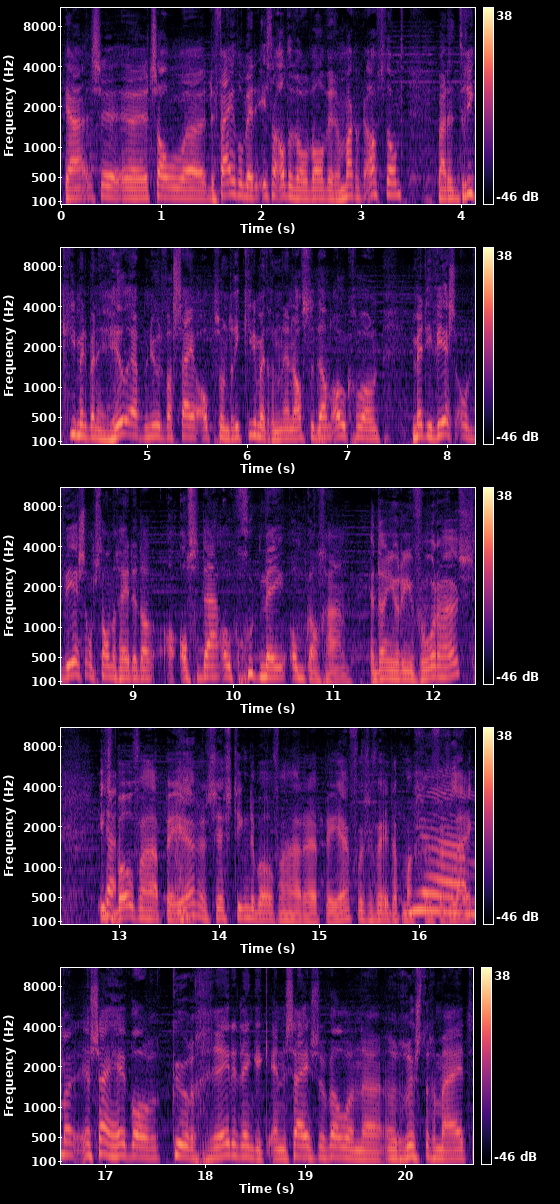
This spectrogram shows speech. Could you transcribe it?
ja, ze, uh, het zal, de 500 meter is dan altijd wel, wel weer een makkelijke afstand. Maar de 3 kilometer ben ik heel erg benieuwd wat zij op zo'n 3 kilometer doen. En als ze dan ook gewoon met die weers, weersomstandigheden... Dat, als ze daar ook goed mee om kan gaan. En dan Jorien Voorhuis. Iets ja. boven haar PR, een zestiende boven haar uh, PR, voor zover je dat mag ja, uh, vergelijken. maar zij heeft wel keurig gereden, denk ik. En zij is wel een, uh, een rustige meid.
